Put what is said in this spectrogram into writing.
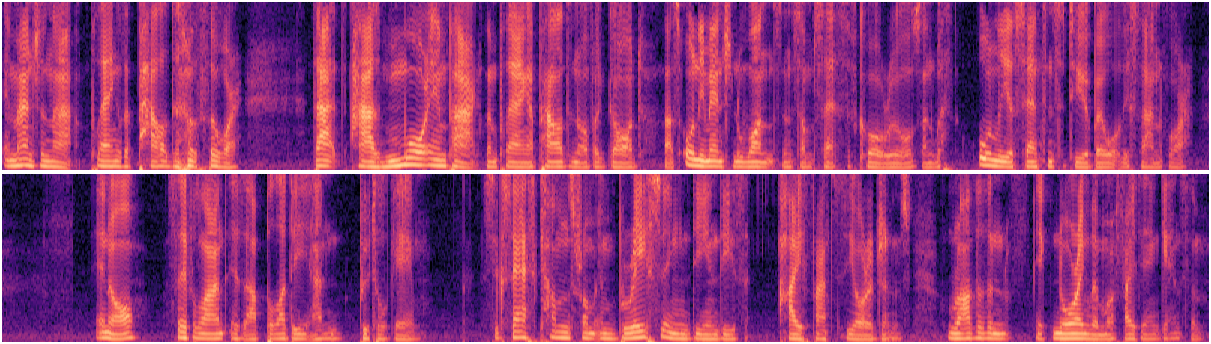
Imagine that, playing as a paladin of Thor. That has more impact than playing a paladin of a god that's only mentioned once in some sets of core rules and with only a sentence or two about what they stand for. In all, Svilland is a bloody and brutal game. Success comes from embracing D&D's high fantasy origins rather than ignoring them or fighting against them.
